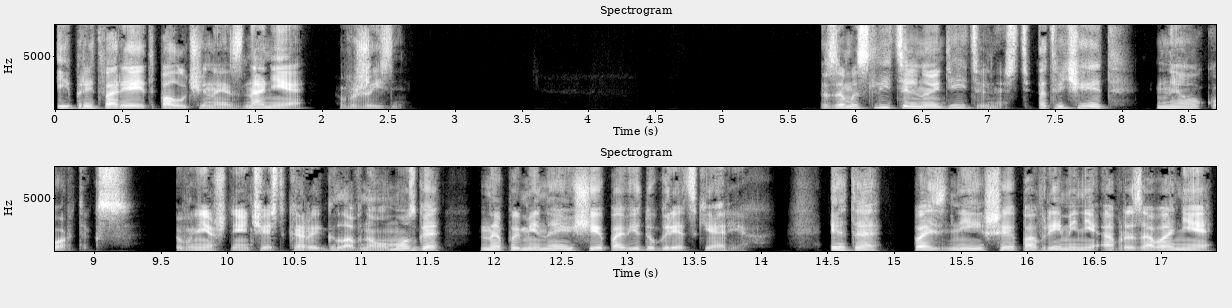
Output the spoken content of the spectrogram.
и притворяет полученные знания в жизнь. За мыслительную деятельность отвечает неокортекс, внешняя часть коры головного мозга, напоминающая по виду грецкий орех. Это позднейшее по времени образование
